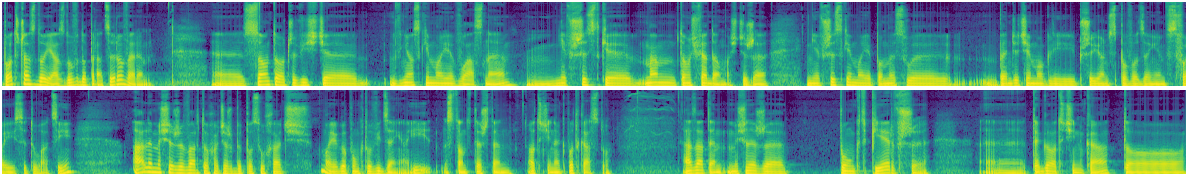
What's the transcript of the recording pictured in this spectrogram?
podczas dojazdów do pracy rowerem. E, są to oczywiście wnioski moje własne. Nie wszystkie, mam tą świadomość, że nie wszystkie moje pomysły będziecie mogli przyjąć z powodzeniem w swojej sytuacji, ale myślę, że warto chociażby posłuchać mojego punktu widzenia i stąd też ten odcinek podcastu. A zatem myślę, że punkt pierwszy e, tego odcinka to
